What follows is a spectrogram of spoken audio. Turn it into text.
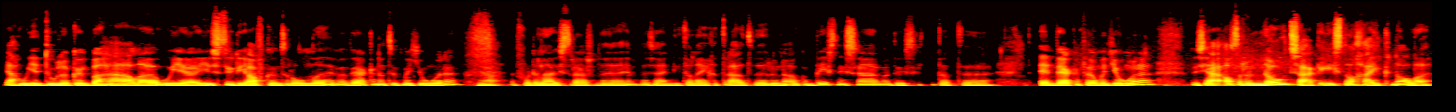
ja, hoe je doelen kunt behalen. Hoe je je studie af kunt ronden. We werken natuurlijk met jongeren. ja. Voor de luisteraars, we, we zijn niet alleen getrouwd, we runnen ook een business samen. Dus dat, eh, en werken veel met jongeren. Dus ja, als er een noodzaak is, dan ga je knallen.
